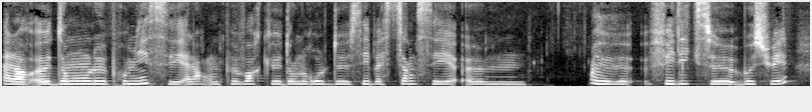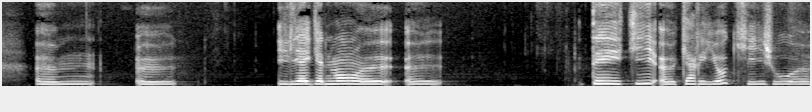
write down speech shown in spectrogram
Alors euh, dans le premier, c'est alors on peut voir que dans le rôle de Sébastien, c'est euh, euh, Félix Bossuet. Il y a également Teiki euh, Carillo qui joue euh,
